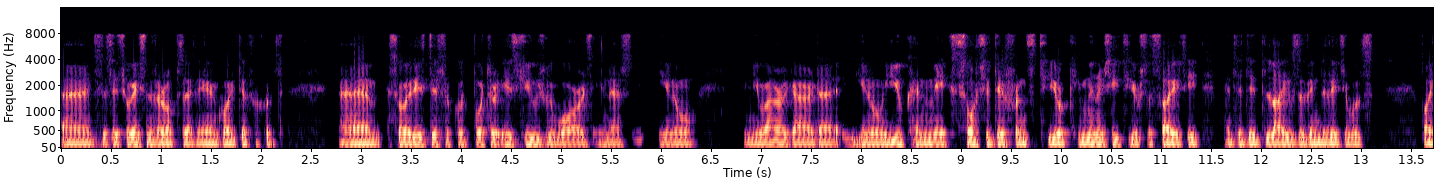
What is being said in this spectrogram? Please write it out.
and the situations are upsetting and quite difficult. Um, so it is difficult, but there is huge rewards in that. You know, when you are a Garda, you know you can make such a difference to your community, to your society, and to the lives of individuals by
